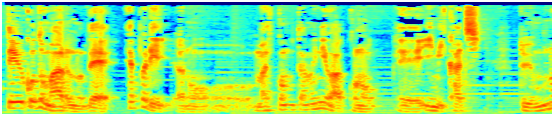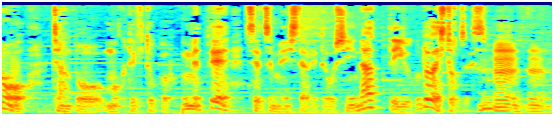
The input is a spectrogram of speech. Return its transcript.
っていうこともあるので、やっぱり、あの、巻き込むためには、この、えー意味、価値というものを、ちゃんと目的とか含めて説明してあげてほしいなっていうことが一つです。うん、うん。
